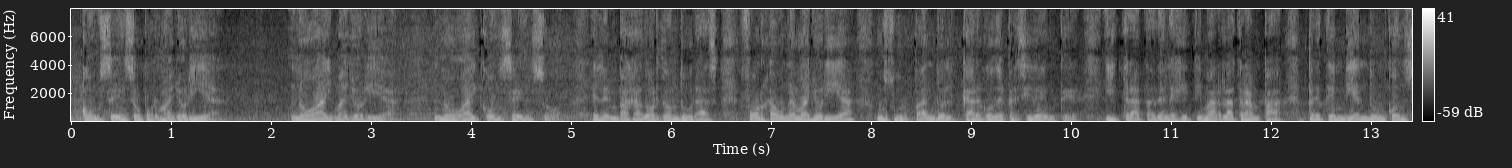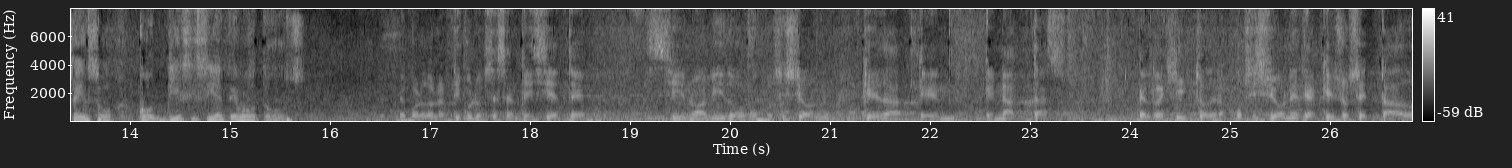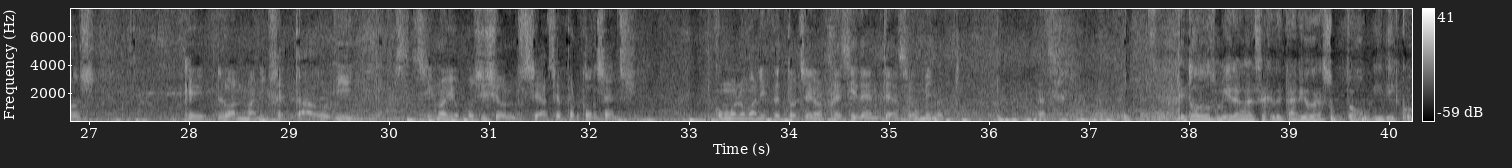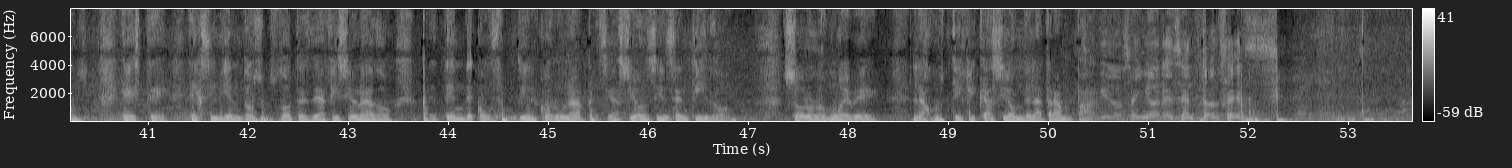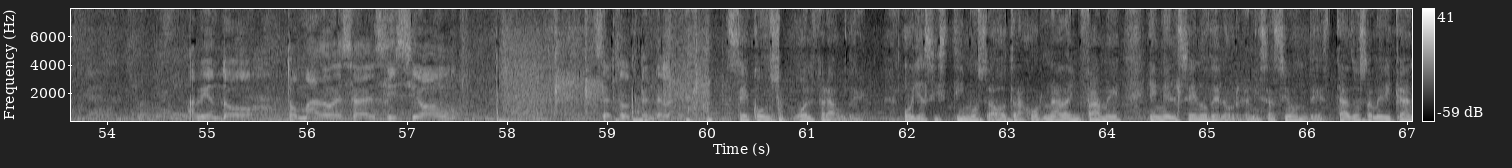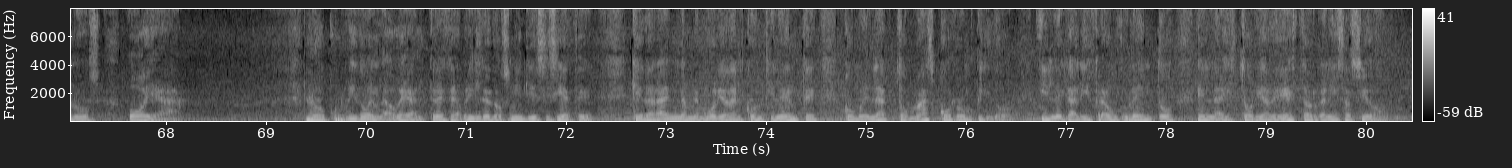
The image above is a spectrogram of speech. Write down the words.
Consenso por mayoría. No hay mayoría. No hay consenso. El embajador de Honduras forja una mayoría usurpando el cargo de presidente y trata de legitimar la trampa pretendiendo un consenso con 17 votos. De acuerdo al artículo 67, si no ha habido oposición, queda en, en actas el registro de las posiciones de aquellos estados que lo han manifestado y si no hay oposición se hace por consenso, como lo manifestó el señor presidente hace un minuto. Gracias. Todos miran al secretario de Asuntos Jurídicos. Este, exhibiendo sus dotes de aficionado, pretende confundir con una apreciación sin sentido. Solo lo mueve la justificación de la trampa. Seguido, señores, entonces, habiendo tomado esa decisión, se suspende la Se consumó el fraude. Hoy asistimos a otra jornada infame en el seno de la Organización de Estados Americanos, OEA. Lo ocurrido en la OEA el 3 de abril de 2017 quedará en la memoria del continente como el acto más corrompido, ilegal y fraudulento en la historia de esta organización.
